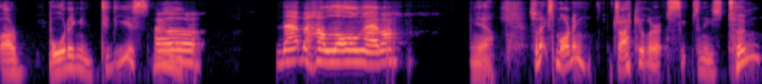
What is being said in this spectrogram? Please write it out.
are boring and tedious. Oh. That was a long hour. Yeah. So next morning, Dracula sleeps in his tomb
